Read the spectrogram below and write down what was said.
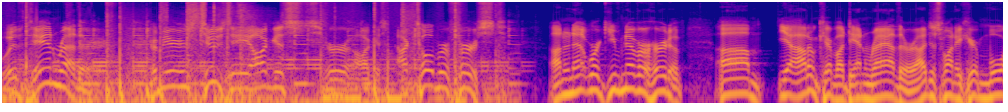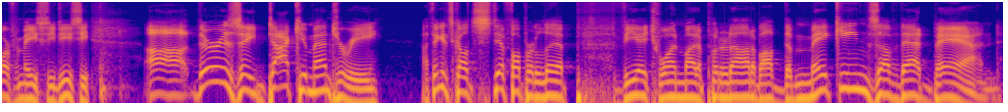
with Dan Rather premieres Tuesday, August or August, October first on a network you've never heard of. Um, yeah, I don't care about Dan Rather. I just want to hear more from ACDC. Uh, there is a documentary. I think it's called Stiff Upper Lip. VH1 might have put it out about the makings of that band,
